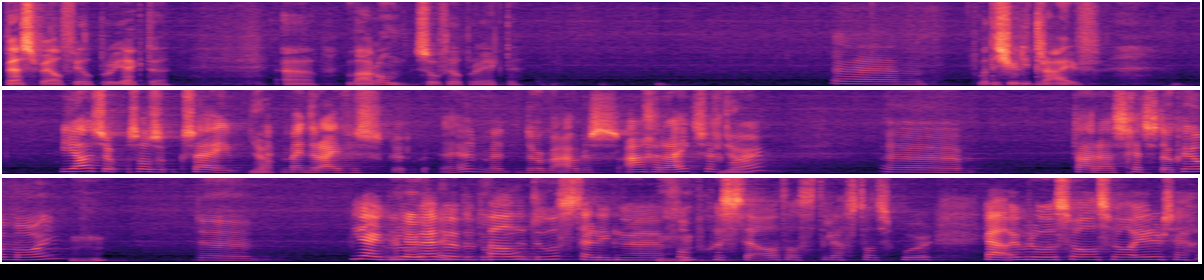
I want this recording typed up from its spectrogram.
best wel veel projecten. Eh, waarom zoveel projecten? Ehm, Wat is jullie drive? Ja, zo, zoals ik zei, Ja. mijn drijf is hè, met, door mijn ouders aangereikt, zeg Ja. maar. Eh, Tara schetst het ook heel mooi. Mhm. De, Ja, ik bedoel, we hebben bepaalde doelstellingen Mhm. opgesteld als Drechtstadsboer. Ja, ik bedoel, zoals we al eerder zeg-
